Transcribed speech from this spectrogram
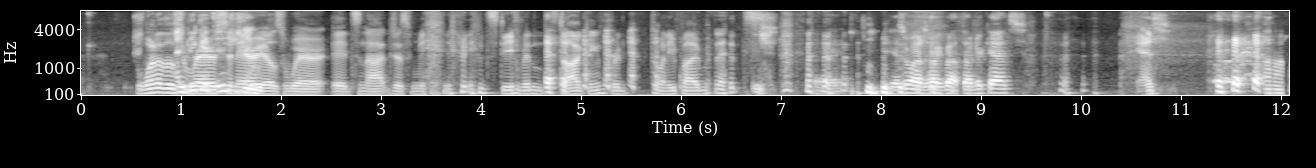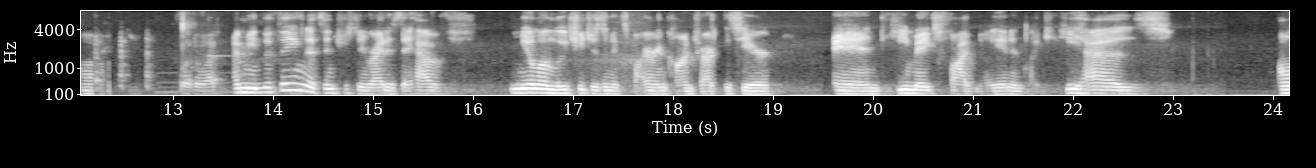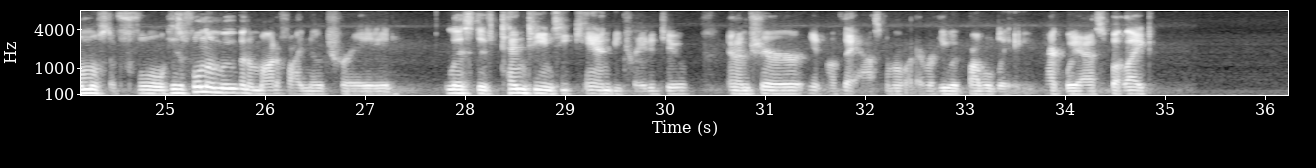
one of those rare scenarios where it's not just me and Steven talking for 25 minutes. Uh, you guys want to talk about Thundercats? Yes. Uh, What? what? I mean, the thing that's interesting, right, is they have Milan Lucic is an expiring contract this year, and he makes five million, and like he has almost a full, he's a full no move and a modified no trade list of ten teams he can be traded to, and I'm sure you know if they ask him or whatever, he would probably acquiesce. But like,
